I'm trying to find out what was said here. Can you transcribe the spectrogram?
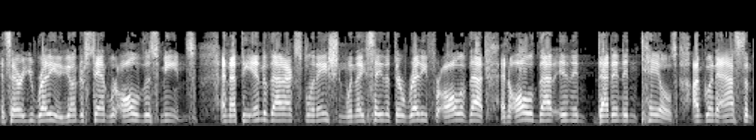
and say, Are you ready? Do you understand what all of this means? And at the end of that explanation, when they say that they're ready for all of that and all of that in, that it entails, I'm going to ask them,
